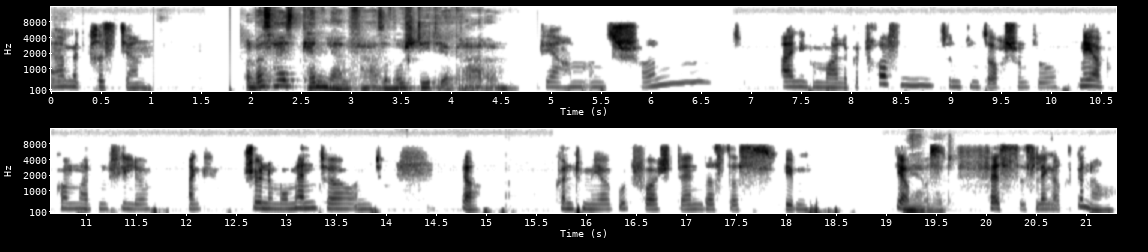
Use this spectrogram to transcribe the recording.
Ja, mit Christian. Und was heißt Kennenlernphase? Wo steht ihr gerade? Wir haben uns schon einige Male getroffen, sind uns auch schon so näher gekommen, hatten viele schöne Momente und ja, könnte mir gut vorstellen, dass das eben ja Mehr was wird. Festes, Längeres, genau.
